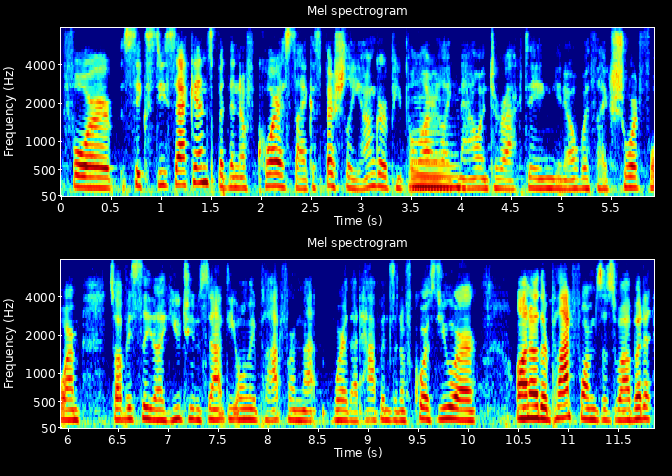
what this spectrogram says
for 60 seconds. But then of course, like especially younger people are like mm. now interacting, you know, with like short form. So obviously like YouTube's not the only platform that where that happens. And of course you are on other platforms as well. But it,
